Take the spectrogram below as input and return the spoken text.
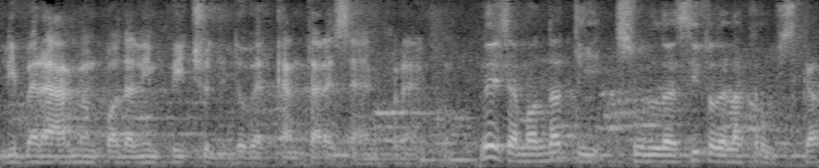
liberarmi un po' dall'impiccio di dover cantare sempre. ecco. Noi siamo andati sul sito della Crusca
